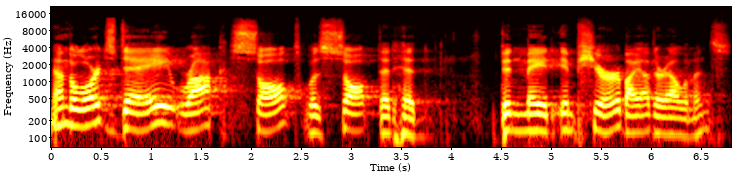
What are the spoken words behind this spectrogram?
Now, in the Lord's day, rock salt was salt that had been made impure by other elements,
